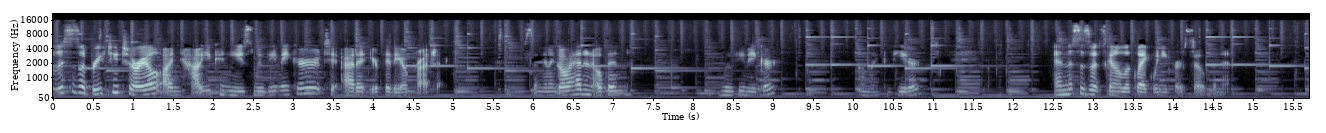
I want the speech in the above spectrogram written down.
So this is a brief tutorial on how you can use Movie Maker to edit your video project. So I'm going to go ahead and open Movie Maker on my computer. And this is what it's going to look like when you first open it.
